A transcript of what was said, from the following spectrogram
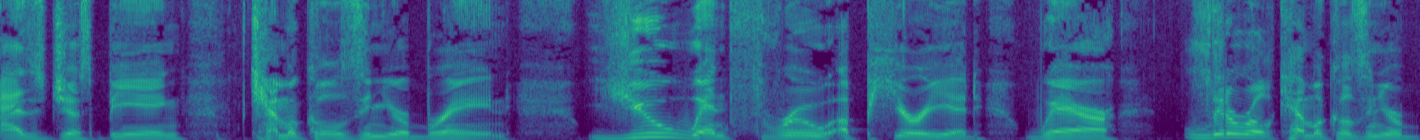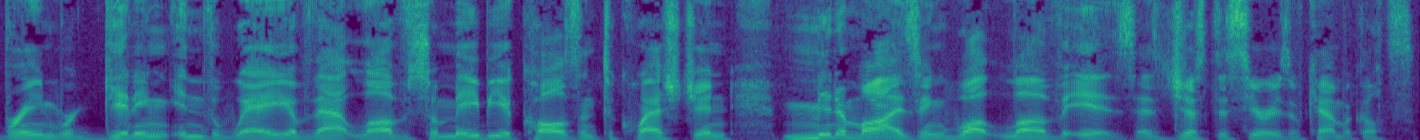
as just being chemicals in your brain. You went through a period where literal chemicals in your brain were getting in the way of that love. So maybe it calls into question minimizing what love is as just a series of chemicals.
